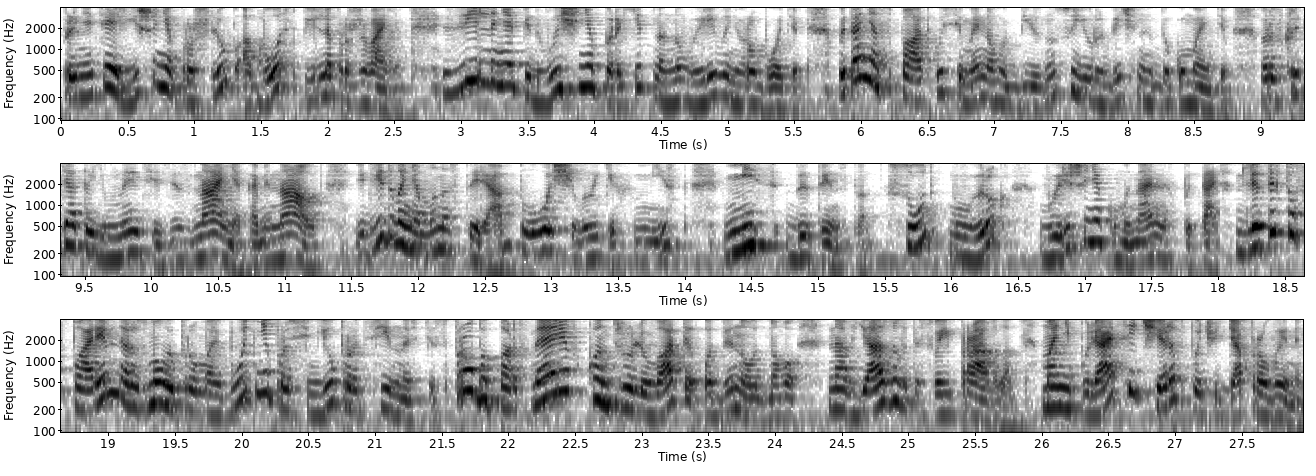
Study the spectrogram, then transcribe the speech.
прийняття рішення про шлюб або спільне проживання, звільнення, підвищення, перехід на новий рівень в роботі, питання спадку сімейного бізнесу, юридичних документів, розкриття таємниці, зізнання, камінаут, відвідування монастиря, площі великих міст, місць дитинства, суд, вирок, вирішення комунальних питань. Для тих, хто в парі, розмови про майбутнє, про сім'ю, про цінності, спроби партнерів контролювати один одного, нав'язувати свої правила, маніпуляції через почуття провини.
